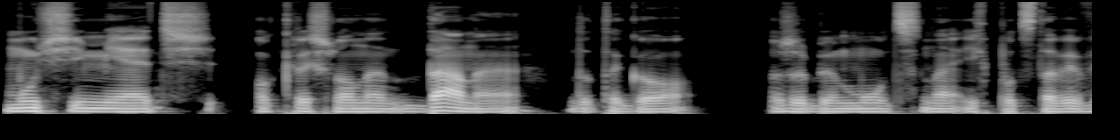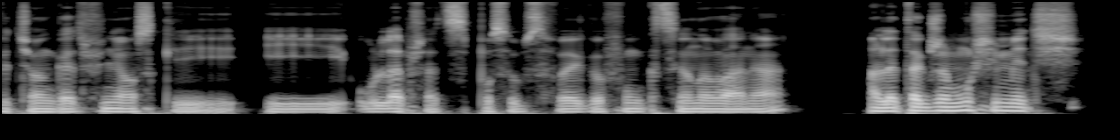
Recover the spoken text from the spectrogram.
musi mieć określone dane do tego, żeby móc na ich podstawie wyciągać wnioski i ulepszać sposób swojego funkcjonowania, ale także musi mieć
